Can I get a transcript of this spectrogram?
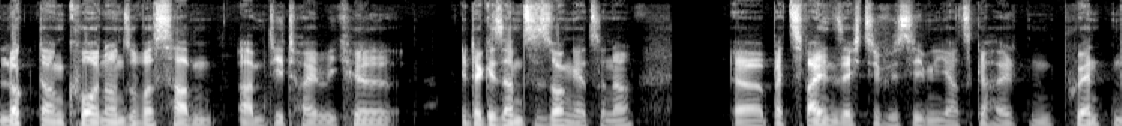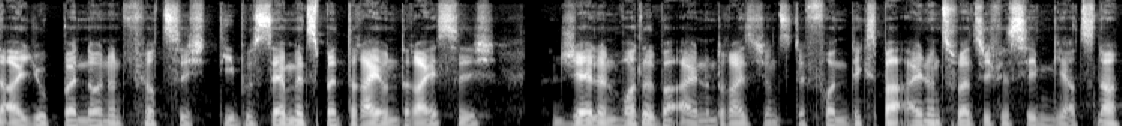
Lockdown-Corner und sowas haben, haben die Tyreek Hill in der gesamten Saison jetzt, ne? Äh, bei 62 Receiving Yards gehalten, Brandon Ayuk bei 49, Debo Samuels bei 33, Jalen Waddle bei 31 und Stephon Dix bei 21 Receiving Yards, ne?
